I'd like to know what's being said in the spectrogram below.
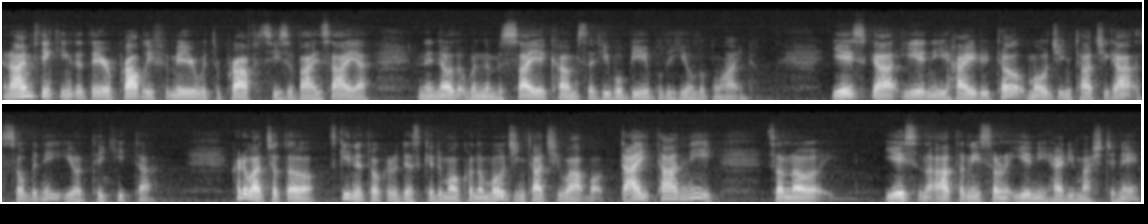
And I'm thinking that they are probably familiar with the prophecies of Isaiah, and they know that when the Messiah comes that he will be able to heal the blind. イエスが家に入ると盲人たちがそばに寄ってきた。これはちょっと好きなところですけども、この盲人たちはもう大胆にその イエスの後にその家に入りましてね、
